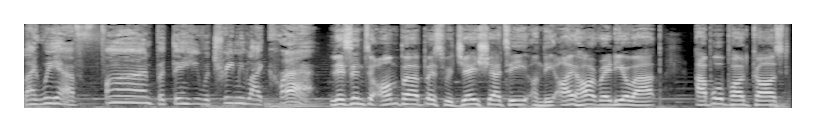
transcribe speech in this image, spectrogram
Like, we have fun, but then he would treat me like crap. Listen to On Purpose with Jay Shetty on the iHeartRadio app, Apple Podcast,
